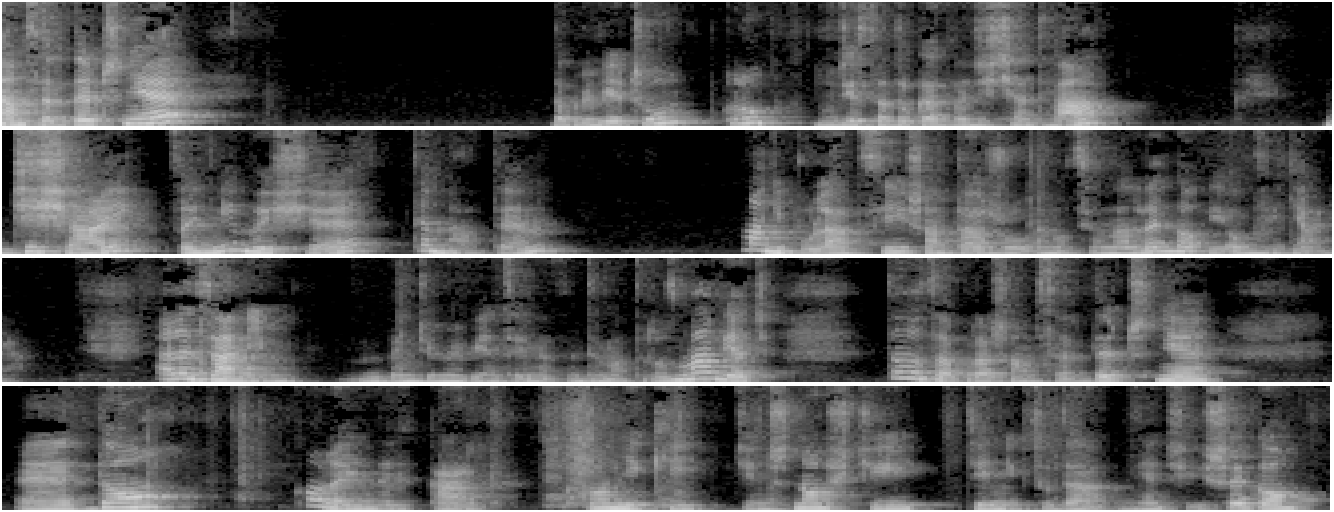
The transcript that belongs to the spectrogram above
Witam serdecznie. Dobry wieczór, klub 22.22. Dzisiaj zajmiemy się tematem manipulacji, szantażu emocjonalnego i obwiniania. Ale zanim będziemy więcej na ten temat rozmawiać, to zapraszam serdecznie e, do kolejnych kart Kroniki Wdzięczności, Dziennik Cuda Dnia Dzisiejszego.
